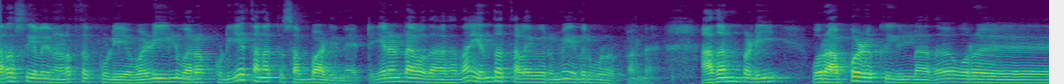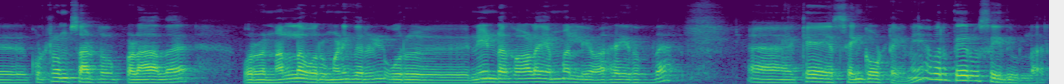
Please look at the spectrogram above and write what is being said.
அரசியலை நடத்தக்கூடிய வழியில் வரக்கூடிய தனக்கு சப்பார்டினேட். இரண்டாவதாக தான் எந்த தலைவருமே எதிர்பார்ப்பாங்க. அதன்படி ஒரு அப்பழுக்கு இல்லாத ஒரு குற்றம் சாட்டப்படாத ஒரு நல்ல ஒரு மனிதரில் ஒரு நீண்டகால எம்எல்ஏவாக இருந்த கே. எஸ். செங்கோட்டையனை அவர் தேர்வு செய்துள்ளார்.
